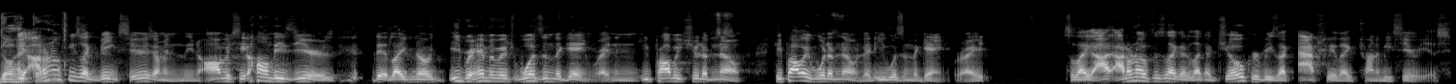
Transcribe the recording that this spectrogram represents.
go ahead. yeah, I don't know if he's like being serious. I mean, you know, obviously all these years that like, you know, Ibrahimovic was in the game, right? And he probably should have known. He probably would have known that he was in the game, right? So like, I, I don't know if it's like a like a joke or if he's like actually like trying to be serious.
